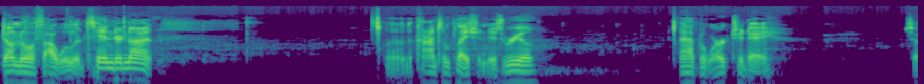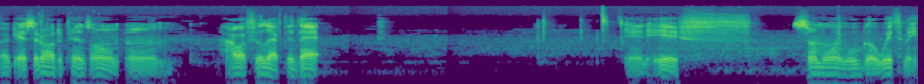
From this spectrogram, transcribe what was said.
don't know if I will attend or not. Uh, the contemplation is real. I have to work today. So I guess it all depends on um, how I feel after that. And if someone will go with me.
